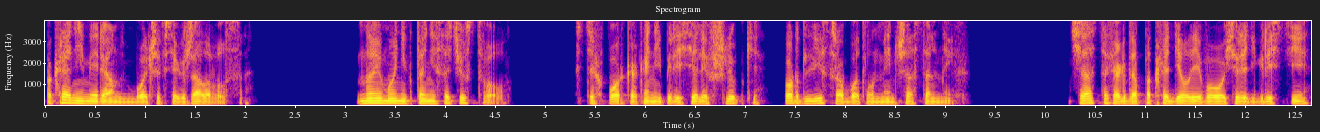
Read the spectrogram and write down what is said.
По крайней мере, он больше всех жаловался. Но ему никто не сочувствовал. С тех пор, как они пересели в шлюпки, Ордлис работал меньше остальных. Часто, когда подходила его очередь грести,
